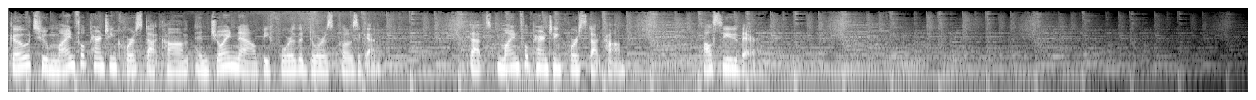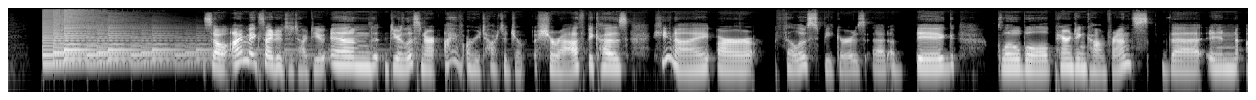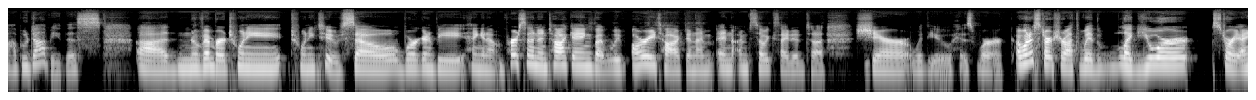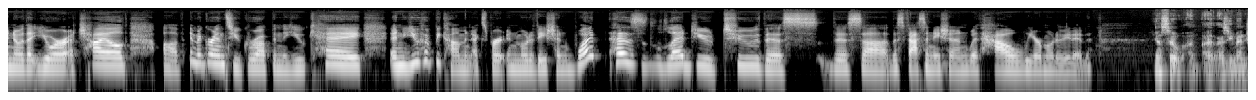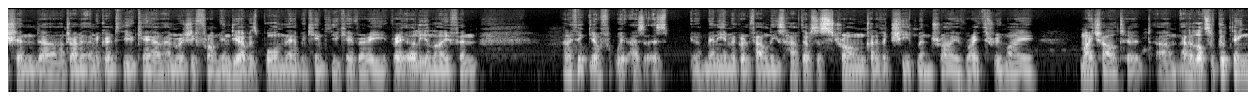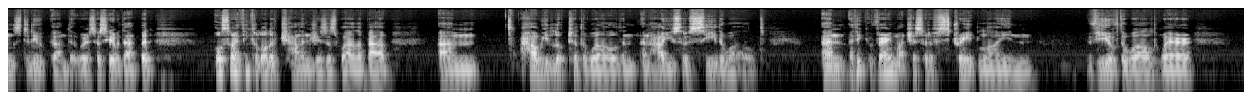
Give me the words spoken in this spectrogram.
Go to mindfulparentingcourse.com and join now before the doors close again. That's mindfulparentingcourse.com. I'll see you there. So I'm excited to talk to you. And dear listener, I've already talked to Sharath because he and I are fellow speakers at a big global parenting conference that in Abu Dhabi this uh, November 2022. So we're going to be hanging out in person and talking, but we've already talked, and I'm and I'm so excited to share with you his work. I want to start Sharath with like your story. I know that you're a child of immigrants, you grew up in the UK, and you have become an expert in motivation. What has led you to this this uh, this fascination with how we are motivated? Yeah, so a- as you mentioned, uh, I'm an immigrant to the UK. I'm I'm originally from India. I was born there, but came to the UK very, very early in life, and and I think you know, as as you know, many immigrant families have, there was a strong kind of achievement drive right through my my childhood. Um, had lots of good things to do um, that were associated with that, but also I think a lot of challenges as well about um, how we looked at the world and, and how you sort of see the world. And I think very much a sort of straight line view of the world where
